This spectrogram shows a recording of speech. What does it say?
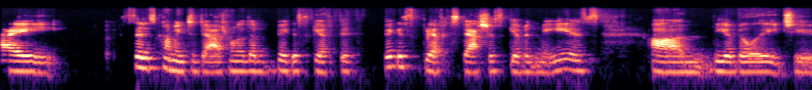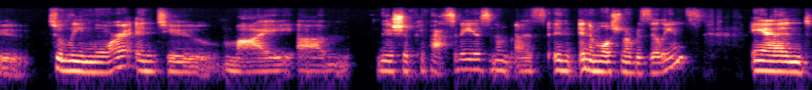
I, since coming to Dash, one of the biggest gifted, biggest gifts Dash has given me is um, the ability to to lean more into my um, leadership capacity as, an, as in, in emotional resilience and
